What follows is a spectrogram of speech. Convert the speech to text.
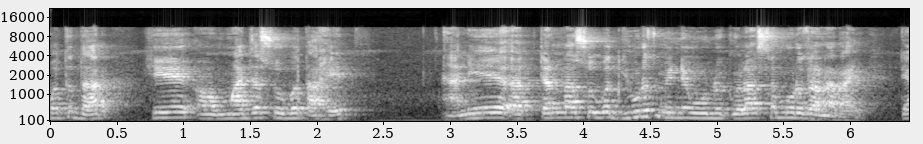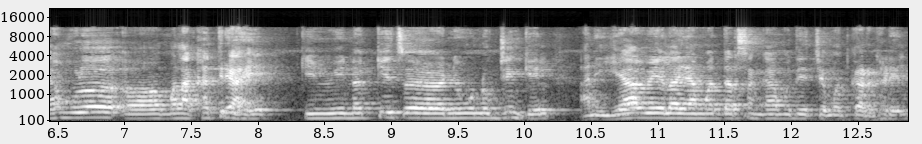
मतदार हे माझ्यासोबत आहेत. आणि त्यांना सोबत घेऊनच मी निवडणुकीला समोर जाणार आहे. त्यामुळं मला खात्री आहे की मी नक्कीच निवडणूक जिंकेल आणि या वेळेला या मतदारसंघामध्ये चमत्कार घडेल.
